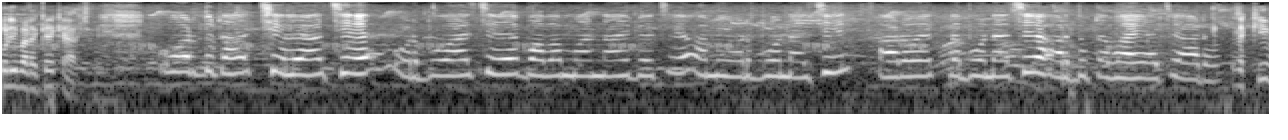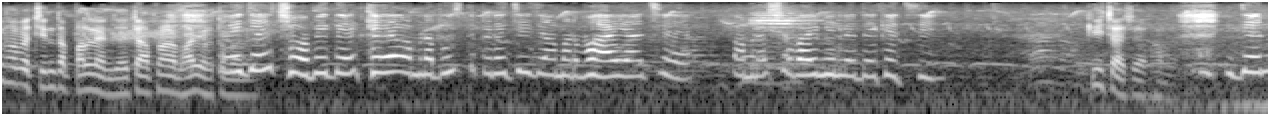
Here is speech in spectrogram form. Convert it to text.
পরিবারে কে কে আছে? ওর দুটো ছেলে আছে ওর বউ আছে বাবা মা নাই বেঁচে আমি ওর বোন আছি আরও একটা বোন আছে আর দুটো ভাই আছে আরও। এটা কীভাবে চিন্তা পারলেন যে এটা আপনার ভাই হতে এই পারে যে ছবি দেখে আমরা বুঝতে পেরেছি যে আমার ভাই আছে আমরা সবাই মিলে দেখেছি। কি চাইছে এখন? যেন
